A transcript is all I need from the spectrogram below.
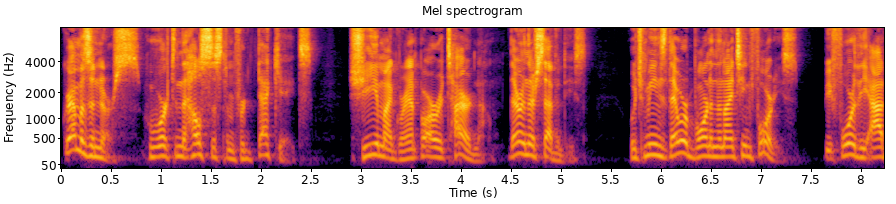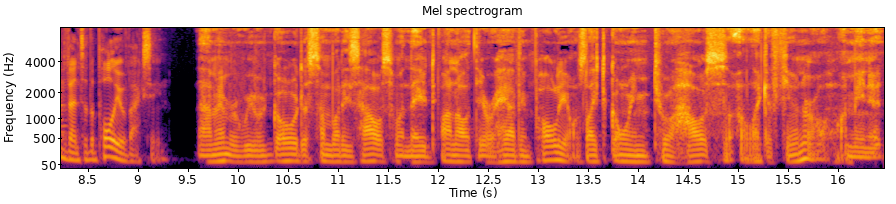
Grandma's a nurse who worked in the health system for decades. She and my grandpa are retired now. They're in their 70s, which means they were born in the 1940s, before the advent of the polio vaccine. I remember we would go to somebody's house when they'd found out they were having polio. It was like going to a house uh, like a funeral. I mean, it,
